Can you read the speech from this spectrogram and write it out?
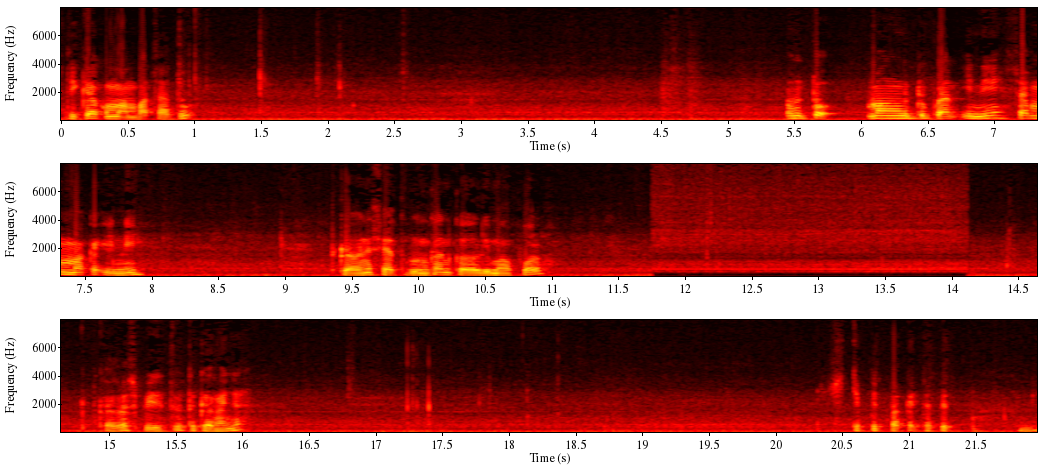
3,41 untuk menghidupkan ini saya memakai ini tegangannya saya turunkan ke 5 volt. Karena seperti itu tegangannya. Cepit pakai cepit. Ini.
